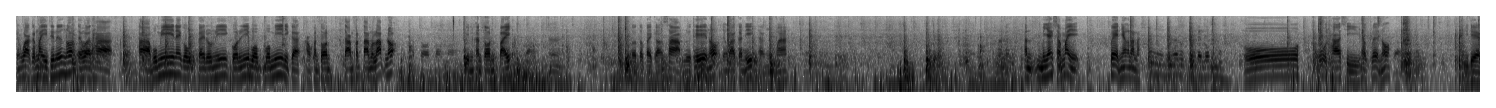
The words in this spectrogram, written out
ยังว่ากันใหม่อีกทีนึงเนาะแต่ว่าถ้าถ้าบ่มีในกรณีกรณีบ่บ่มีนี่ก็เอาขั้นตอนตามขั้นตอนมารับเนาะขั้นตอนบางอย่างเป็นขั้นตอนไปอ่าตอนต่อไปก็สาบหรือเทเนาะยังว่ากันอีกทางมานั่นแหละอันมันยังสมัยแป้นยังอันนั้นน่ะนี่นี่แล้วเป็นลมโอ้โอ้ทาสีคักเลยเนาะสี แดง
